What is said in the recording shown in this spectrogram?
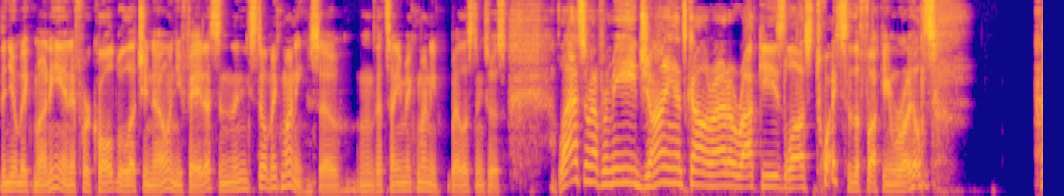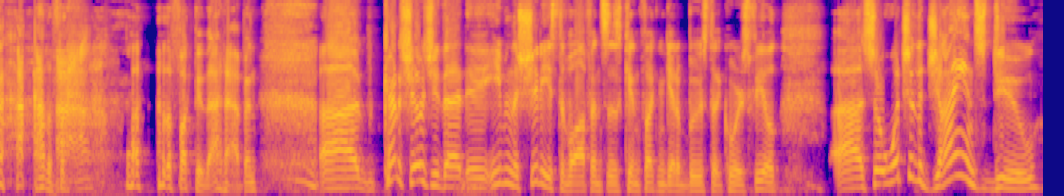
then you'll make money, and if we're cold, we'll let you know, and you fade us, and then you still make money. So mm, that's how you make money by listening to us. Last one up for me: Giants, Colorado Rockies lost twice to the fucking Royals. how the fuck? How the fuck did that happen? Uh, kind of shows you that uh, even the shittiest of offenses can fucking get a boost at Coors Field. Uh, so, what should the Giants do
